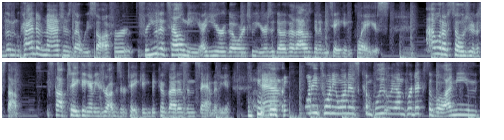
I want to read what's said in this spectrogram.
the kind of matches that we saw for for you to tell me a year ago or two years ago that that was going to be taking place, I would have told you to stop stop taking any drugs or taking because that is insanity. And 2021 is completely unpredictable. I mean,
